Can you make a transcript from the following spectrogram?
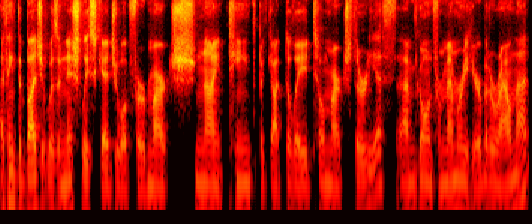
I think the budget was initially scheduled for March 19th, but got delayed till March 30th. I'm going from memory here, but around that.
